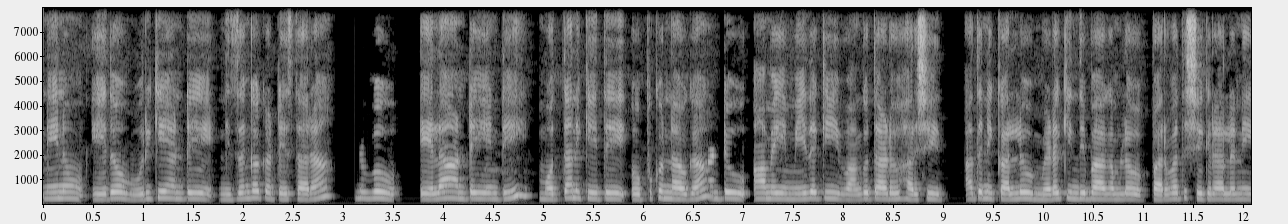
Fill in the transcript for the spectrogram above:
నేను ఏదో ఊరికే అంటే నిజంగా కట్టేస్తారా? నువ్వు ఎలా అంటే ఏంటి? మొత్తానికైతే ఒప్పుకున్నావుగా? అంటూ ఆమె మీదకి వంగుతాడు హర్షిత్. అతని కళ్ళు మెడ కింది భాగంలో పర్వత శిఖరాలని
